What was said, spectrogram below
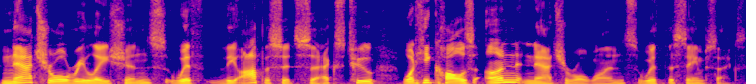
natural relations with the opposite sex to what he calls unnatural ones with the same sex.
